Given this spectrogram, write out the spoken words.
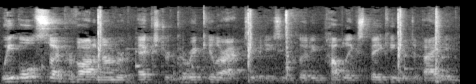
We also provide a number of extracurricular activities, including public speaking and debating.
